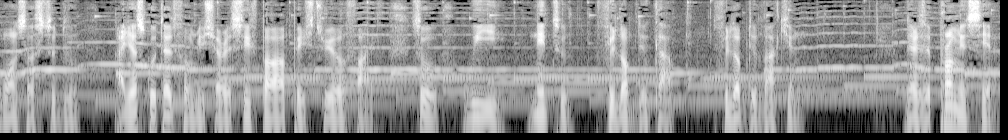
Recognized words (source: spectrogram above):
wants us to do. I just quoted from You Shall Receive Power, page 305. So we need to fill up the gap, fill up the vacuum. There is a promise here,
